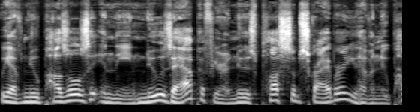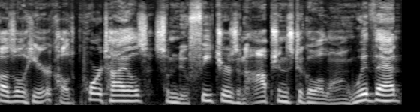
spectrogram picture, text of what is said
We have new puzzles in the News app. If you're a News Plus subscriber, you have a new puzzle here called Quartiles, some new features and options to go along with that.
